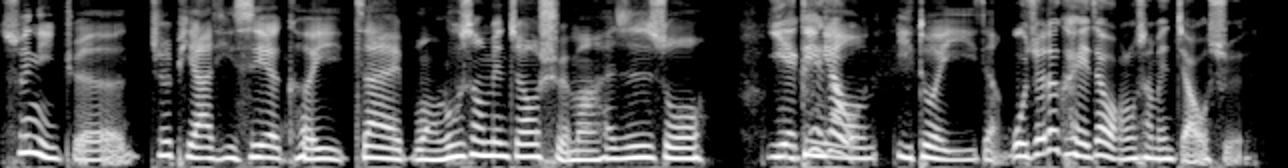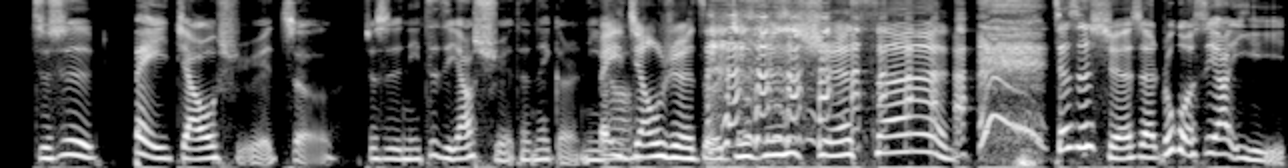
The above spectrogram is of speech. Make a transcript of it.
所以你觉得，就是皮拉提斯也可以在网络上面教学吗？还是说也一定要一对一这样？我觉得可以在网络上面教学。只是被教学者，就是你自己要学的那个人。你被教学者就就是学生，就是学生。如果是要以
